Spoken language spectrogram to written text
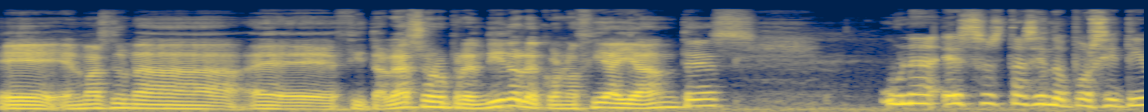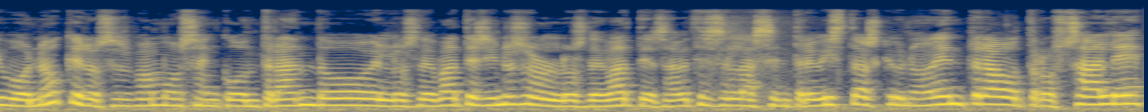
eh, en más de una eh, cita. ¿Le ha sorprendido? ¿Le conocía ya antes? Eso está siendo positivo, ¿no? Que nos vamos encontrando en los debates y no solo en los debates, a veces en las entrevistas que uno entra, otro sale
